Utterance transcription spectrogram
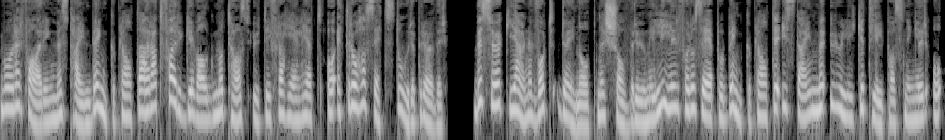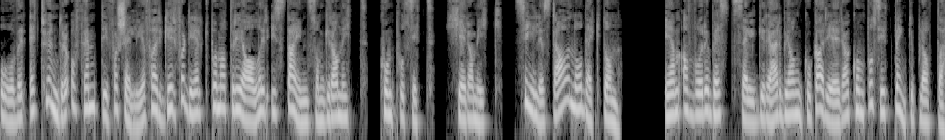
Vår erfaring med steinbenkeplate er at fargevalg må tas ut ifra helhet og etter å ha sett store prøver. Besøk gjerne vårt døgnåpne showroom i Lier for å se på benkeplate i stein med ulike tilpasninger og over 150 forskjellige farger fordelt på materialer i stein som granitt, kompositt, keramikk, silestad og dekton. En av våre bestselgere er Bianco Carrera kompositt benkeplate.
